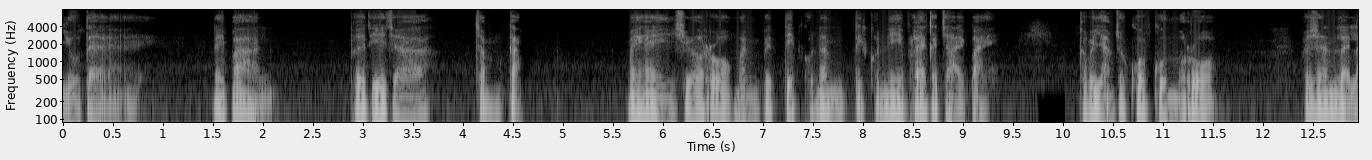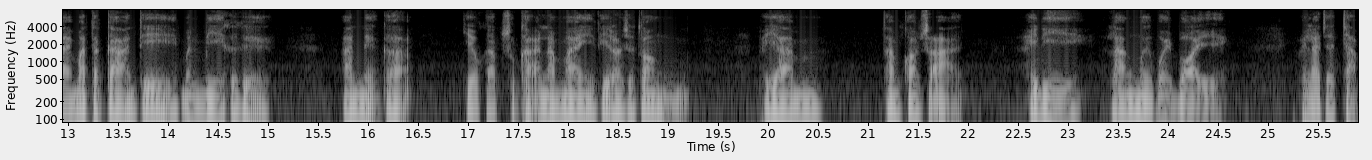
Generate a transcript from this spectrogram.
อยู่แต่ในบ้าน เพื่อที่จะจำกัด ไม่ให้เชื้อโรคมันไปติดคนนั้นติดคนนี้แพร่กระจายไป ก็พยายามจะควบคุมโรค เพราะฉะนั้นหลาย ๆ มาตรการที่มันมีก็คือ อันหนึ่งก็เกี่ยวกับสุขอนามัยที่เราจะต้องพยายามทำความสะอาดให้ดีล้างมือบ่อยๆ เวลาจะจับ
